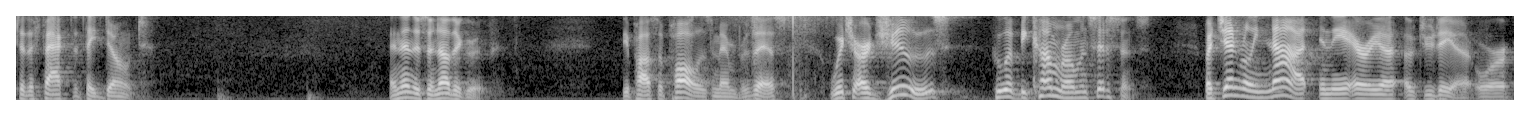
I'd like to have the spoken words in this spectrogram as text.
to the fact that they don't. And then there's another group. The Apostle Paul is a member of this, which are Jews who have become Roman citizens, but generally not in the area of Judea or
